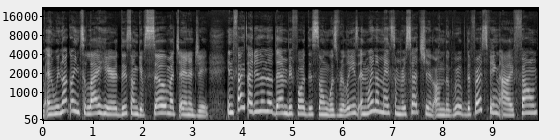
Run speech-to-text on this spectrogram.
Boom, and we're not going to lie here, this song gives so much energy. In fact, I didn't know them before this song was released, and when I made some research on the group, the first thing I found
